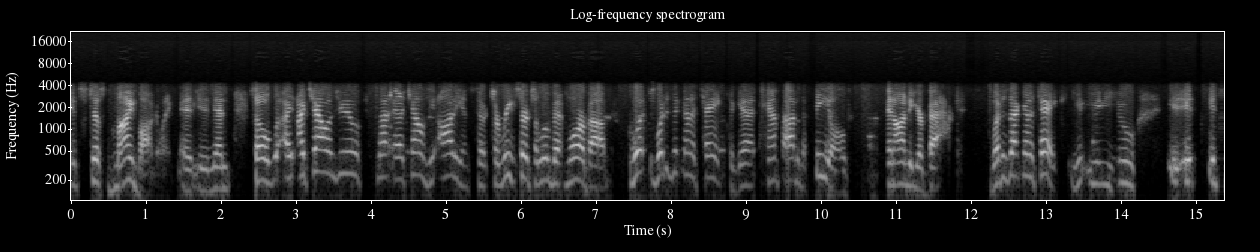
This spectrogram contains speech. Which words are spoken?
it's just mind-boggling. And, then, so I, I challenge you, not, I challenge the audience to, to research a little bit more about what what is it going to take to get hemp out of the field and onto your back. What is that going to take? You, you, you it, it's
